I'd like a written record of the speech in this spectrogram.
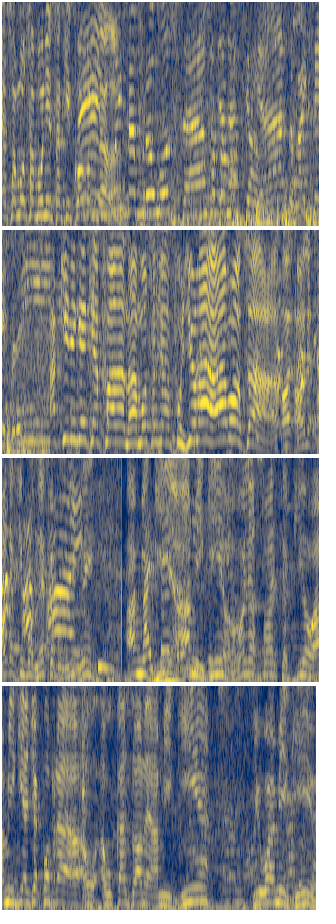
Essa moça bonita aqui, qual o nome Tem dela? muita promoção, dia das crianças, vai ter brinde. Aqui ninguém quer falar, não. A moça já fugiu lá. Ah, moça! Olha, olha que boneca bonita, hein? Amiguinha, amiguinha. Olha só esse aqui, ó. Amiguinha já compra a- a- o casal, né? A amiguinha e o amiguinho.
